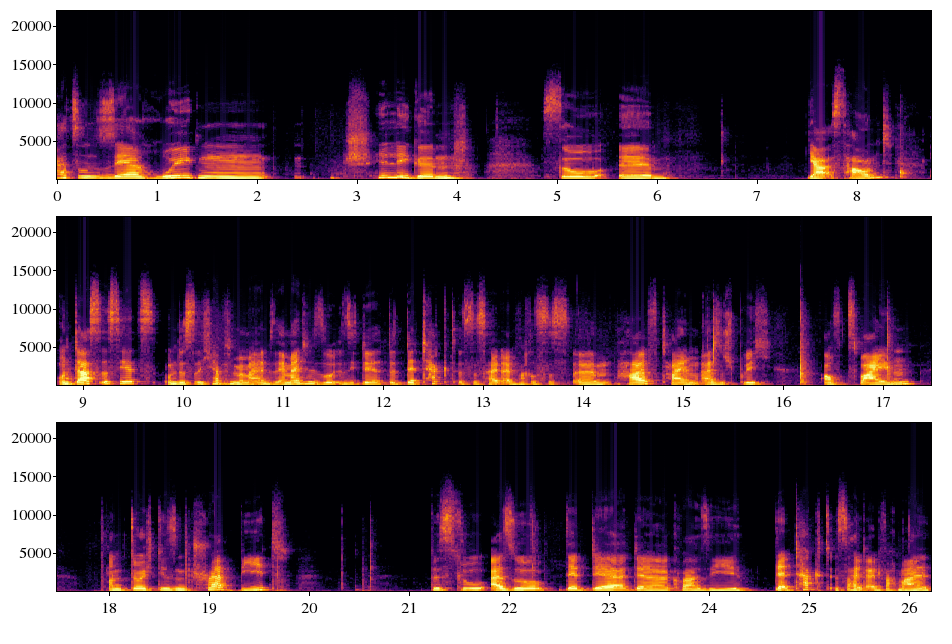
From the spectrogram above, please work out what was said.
hat so einen sehr ruhigen, chilligen, so, ähm, ja, Sound. Und das ist jetzt, und das, ich habe es mir mal, er meinte so, der, der, der, Takt ist es halt einfach, es ist ähm, Halftime, also sprich auf Zweien. Und durch diesen Trap-Beat bist du, also der, der, der quasi, der Takt ist halt einfach mal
